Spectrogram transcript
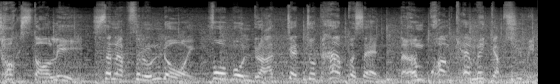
ช็อกสตอรี่สนับสนุนโดยโฟบูลรัส7.5%เติมความแข้มให้กับชีวิต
